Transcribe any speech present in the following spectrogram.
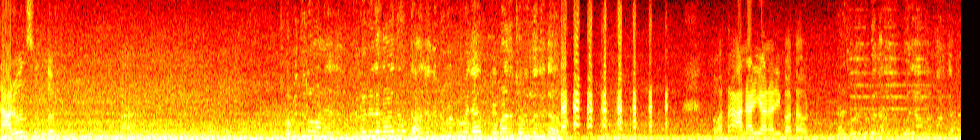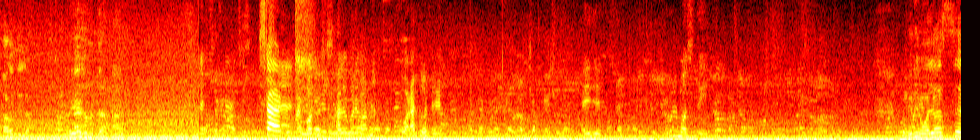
দারুণ সুন্দর। ছবি তুলো মানে তুলে নিলে কেন তো? ধরো যদি ডুবে ফুবে যায় পেপারে তো ছবিগুলো দিতে হবে। কথা আনারি আনারি কথা ওর। হ্যাঁ ছবি কেন তুই বোঝা আমার কারণকে একটা কারণ দিলাম। এই ছবিটা হ্যাঁ। স্টার্ট ভালো করে বানা কড়া করে। এই যে ফুল মস্তি। মজা আসছে?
